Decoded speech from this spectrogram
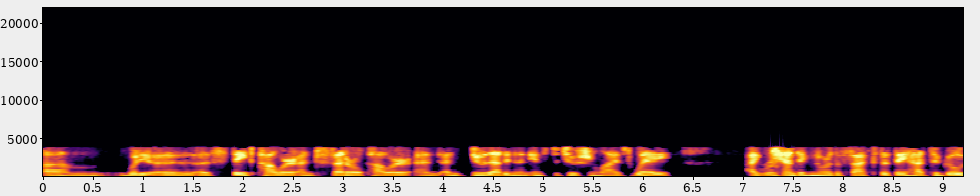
um, what uh, uh, state power and federal power and and do that in an institutionalized way. I Correct. can't ignore the fact that they had to go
